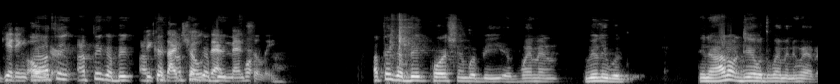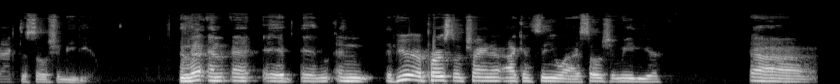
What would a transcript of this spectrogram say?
getting Well, I think I think a big I because think, I chose a that big mentally. I think a big portion would be if women really would, you know, I don't deal with women who have active social media. And that, and, and, if, and, and if you're a personal trainer, I can see why social media uh,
